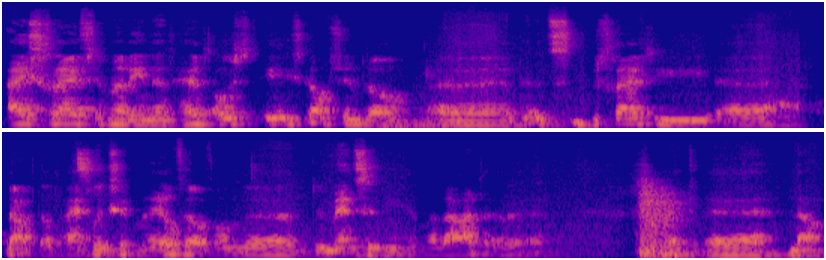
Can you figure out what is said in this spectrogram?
hij schrijft zeg maar, in het, het Oost-Indisch kampsyndroom, eh, het beschrijft hij nou, dat eigenlijk zeg maar, heel veel van de, de mensen die zeg maar, later het, nou,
